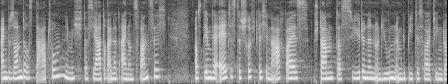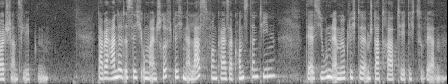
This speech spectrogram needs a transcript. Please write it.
ein besonderes Datum, nämlich das Jahr 321, aus dem der älteste schriftliche Nachweis stammt, dass Jüdinnen und Juden im Gebiet des heutigen Deutschlands lebten. Dabei handelt es sich um einen schriftlichen Erlass von Kaiser Konstantin, der es Juden ermöglichte, im Stadtrat tätig zu werden.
